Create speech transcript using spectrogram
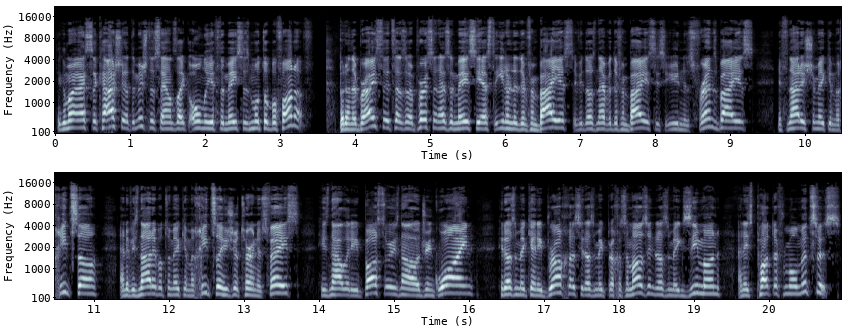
The Gemara asks the kasha that the Mishnah sounds like only if the mace is mutal b'fanav. But in the Brisa it says if a person has a mace, he has to eat on a different bias. If he doesn't have a different bias, he's eating his friend's bias. If not, he should make a mechitza. And if he's not able to make a mechitza, he should turn his face. He's not allowed to eat basar, he's not allowed to drink wine. He doesn't make any brachas, he doesn't make brachas amazin, he doesn't make zimun, and he's potter from all mitzvahs.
